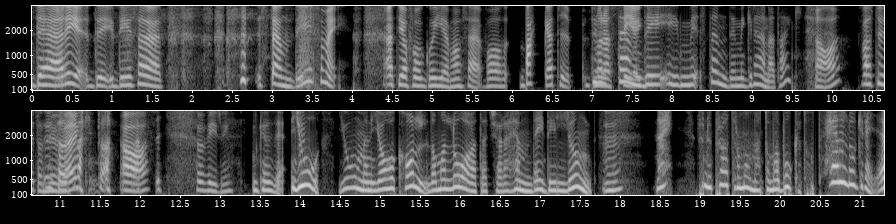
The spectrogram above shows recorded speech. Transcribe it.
det här är, det, det är så här ständigt för mig. Att jag får gå igenom så här, vad, backa typ Du några är steg. ständig, i, ständig migränattack. Ja, fast utan, Utan huvudvärk. smärta. Ja, förvirring. Ska vi se. Jo, jo men jag har koll. De har lovat att köra hem dig, det är lugnt. Mm. För nu pratar de om att de har bokat hotell och grejer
